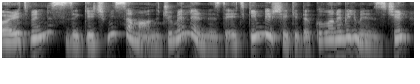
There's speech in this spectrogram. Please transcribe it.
Öğretmeniniz size geçmiş zamanı cümlelerinizde etkin bir şekilde kullanabilmeniz için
